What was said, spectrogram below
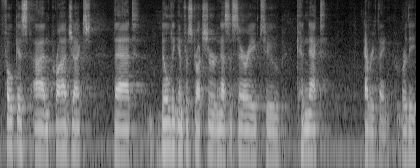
focused on projects that build the infrastructure necessary to connect everything, or the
